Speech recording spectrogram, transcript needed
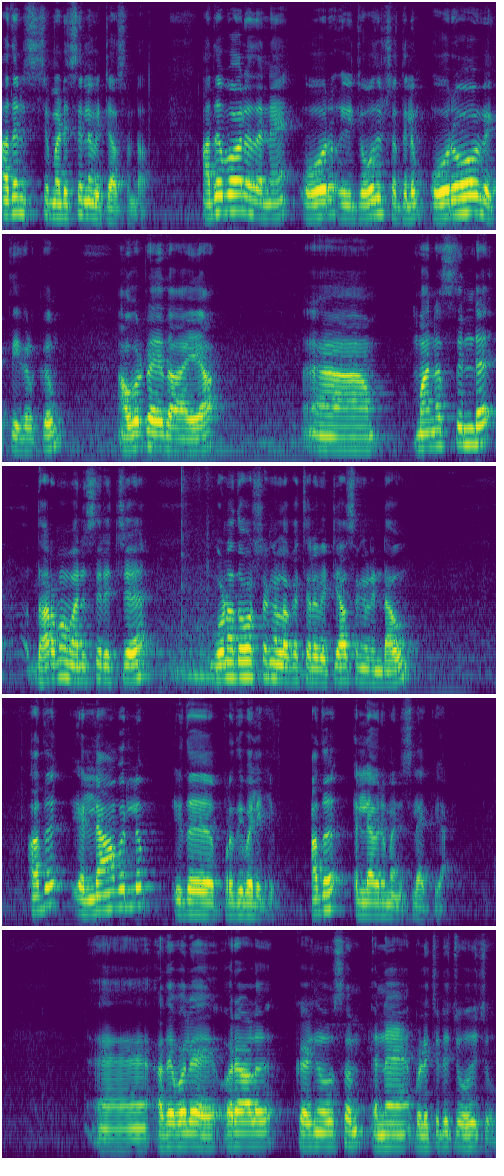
അതനുസരിച്ച് മെഡിസിനിൽ വ്യത്യാസമുണ്ടാകും അതുപോലെ തന്നെ ഓരോ ഈ ജ്യോതിഷത്തിലും ഓരോ വ്യക്തികൾക്കും അവരുടേതായ മനസ്സിന്റെ ധർമ്മമനുസരിച്ച് ഗുണദോഷങ്ങളിലൊക്കെ ചില വ്യത്യാസങ്ങളുണ്ടാവും. അത് എല്ലാവരിലും ഇത് പ്രതിഫലിക്കും. അത് എല്ലാവരും മനസ്സിലാക്കുക. അതേപോലെ ഒരാൾ കഴിഞ്ഞ ദിവസം എന്നെ വിളിച്ചിട്ട് ചോദിച്ചു.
